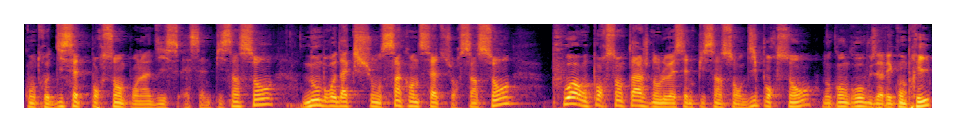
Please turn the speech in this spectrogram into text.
contre 17% pour l'indice S&P 500, nombre d'actions 57 sur 500, poids en pourcentage dans le S&P 500 10%. Donc en gros, vous avez compris,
